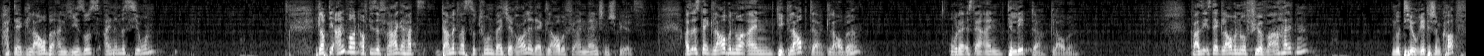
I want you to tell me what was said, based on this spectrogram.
hat der Glaube an Jesus eine Mission? Ich glaube, die Antwort auf diese Frage hat damit was zu tun, welche Rolle der Glaube für einen Menschen spielt. Also ist der Glaube nur ein geglaubter Glaube oder ist er ein gelebter Glaube? Quasi ist der Glaube nur für Wahrhalten, nur theoretisch im Kopf?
